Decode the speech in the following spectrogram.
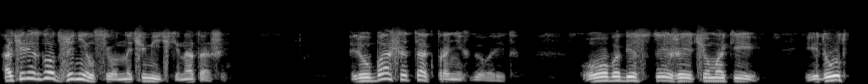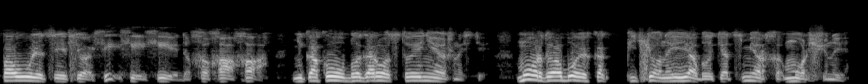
А через год женился он на чумичке Наташи. Любаша так про них говорит. Оба бесстыжие чумаки. Идут по улице и все хи-хи-хи, да ха-ха-ха. Никакого благородства и нежности. Морды обоих, как печеные яблоки от смерха морщины.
